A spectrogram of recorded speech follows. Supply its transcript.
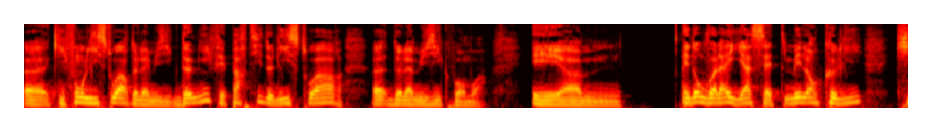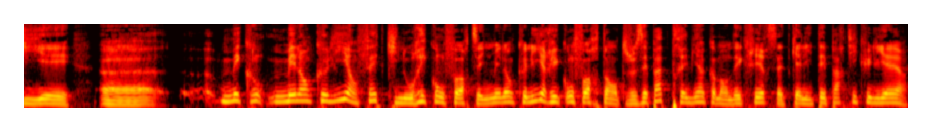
euh, qui font l'histoire de la musique. Demi fait partie de l'histoire de la musique pour moi. Et et donc voilà, il y a cette mélancolie qui est mélancolie en fait qui nous réconforte. C'est une mélancolie réconfortante. Je ne sais pas très bien comment décrire cette qualité particulière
